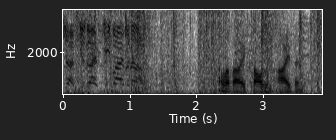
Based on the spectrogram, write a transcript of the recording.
You guys keep Ivan. I love how he calls him Ivan.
